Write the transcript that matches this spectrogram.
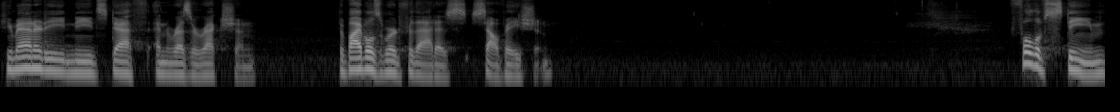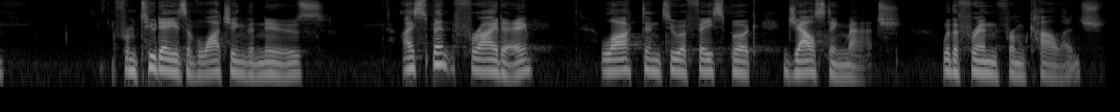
Humanity needs death and resurrection. The Bible's word for that is salvation. Full of steam from two days of watching the news, I spent Friday locked into a Facebook jousting match with a friend from college.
